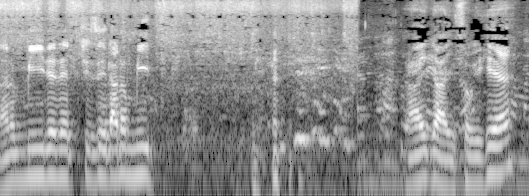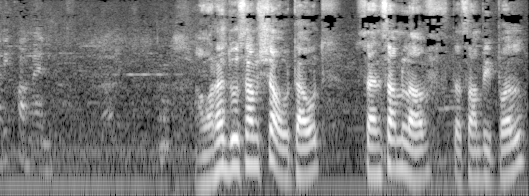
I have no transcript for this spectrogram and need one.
Not a meat in it. She said, not a meat. Alright, guys, so we're here. I want to do some shout out, send some love to some people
